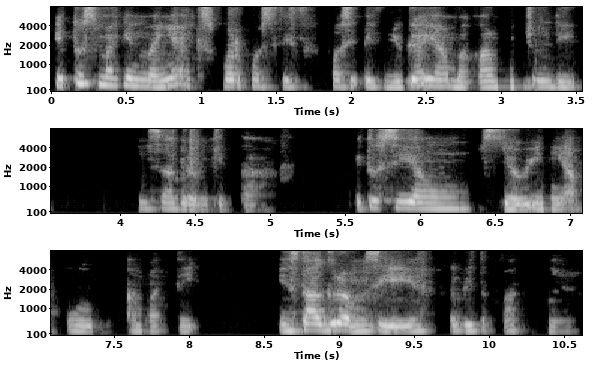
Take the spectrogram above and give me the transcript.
itu semakin banyak ekspor positif positif juga yang bakal muncul di Instagram kita itu sih yang sejauh ini aku amati Instagram sih lebih tepatnya.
